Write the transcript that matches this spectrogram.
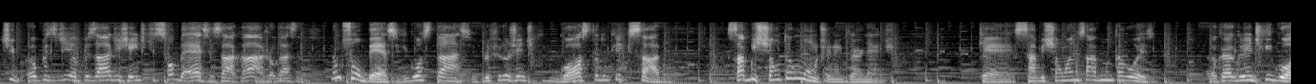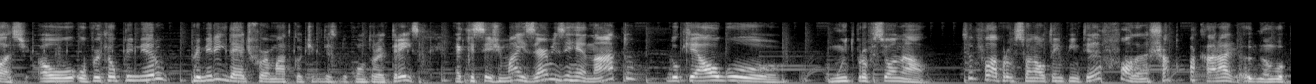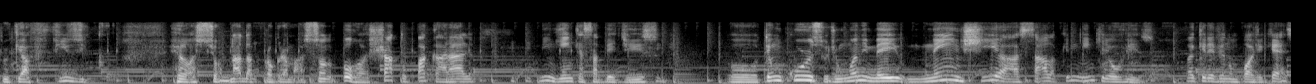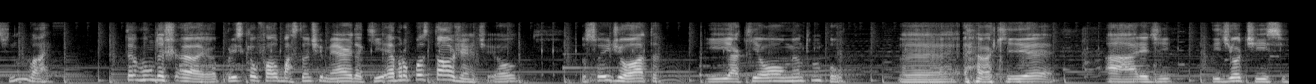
tipo, eu precisava, eu precisava de gente que soubesse, saca? Ah, jogasse. Não soubesse, que gostasse. Eu prefiro gente que gosta do que que sabe. Sabichão tem um monte na internet. Que é sabichão, mas não sabe muita coisa. Eu quero gente que goste. O, o- porque o primeiro primeira ideia de formato que eu tive desse- do controle 3 é que seja mais Hermes e Renato do que algo muito profissional. Se eu falar profissional o tempo inteiro é foda, né? Chato pra caralho. Eu Não, porque a física relacionada à programação. Porra, chato pra caralho. Ninguém quer saber disso. O- tem um curso de um ano e meio, nem enchia a sala, porque ninguém queria ouvir isso. Vai querer ver num podcast? Não vai. Então vamos deixar. É por isso que eu falo bastante merda aqui. É proposital, gente. Eu, eu sou idiota e aqui eu aumento um pouco. É, aqui é a área de idiotice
